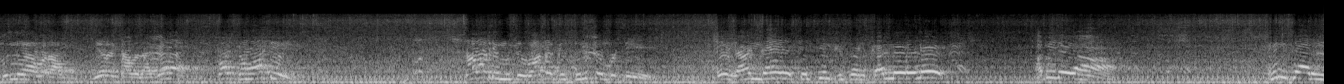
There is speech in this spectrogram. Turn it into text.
புண்ணியாவரம் இரண்டாவதாக பத்து பக்கவாட்டில் காவடிமுத்து வடக்கு திருக்கம்பட்டி நான்காவது செக்கில் கிருஷ்ணன் கல்லூரணி அபிநயா. மின்சாரி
